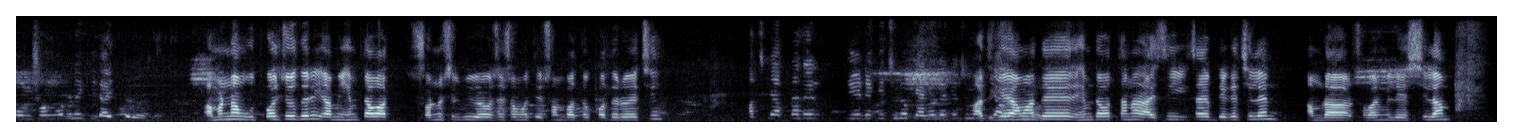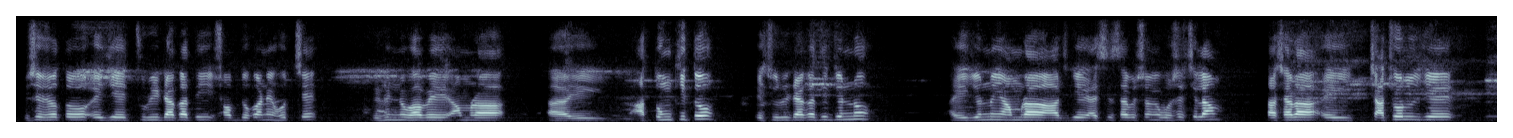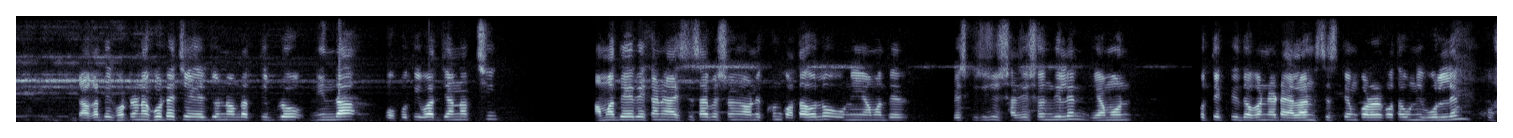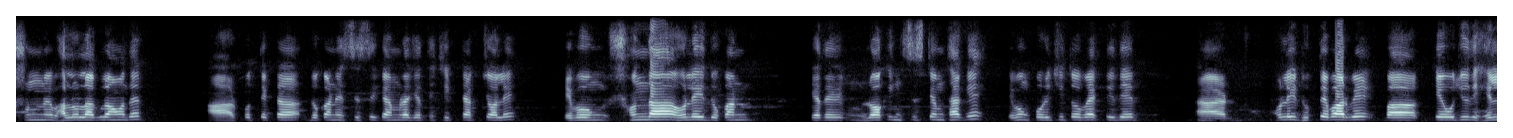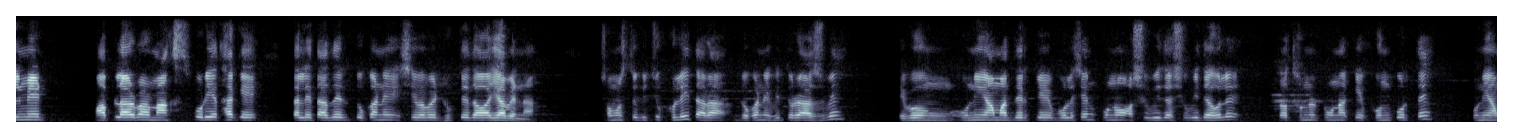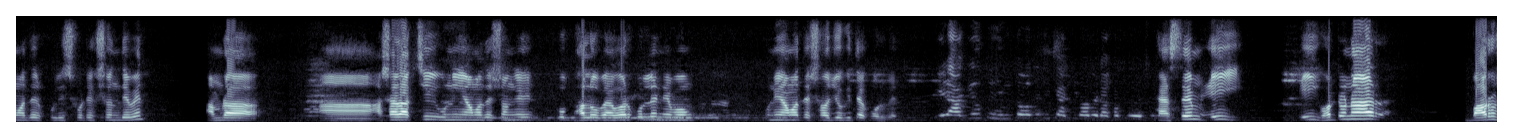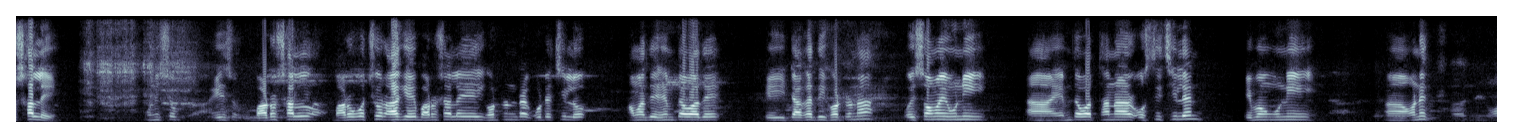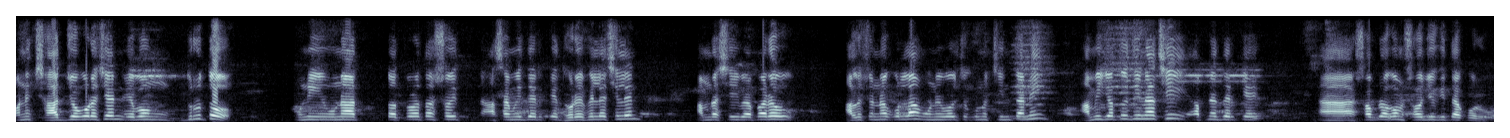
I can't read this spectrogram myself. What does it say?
কোন সংগঠনে কি দায়িত্ব রয়েছে আমার নাম উৎপল চৌধুরী আমি হেমতাবাদ স্বর্ণশিল্পী ব্যবসায় সমিতির সম্পাদক পদে রয়েছি। আজকে আপনাদের কে ডেকেছিল কেন ডেকেছিল? আজকে আমাদের হেমতাবাদ থানার আইসি সাহেব ডেকেছিলেন আমরা সবাই মিলে এসেছিলাম। বিশেষত এই যে চুরি ডাকাতি সব দোকানে হচ্ছে। বিভিন্নভাবে আমরা এই আতঙ্কিত এই চুরি ডাকাতির জন্য। এই জন্যই আমরা আজকে আইসি সাহেবের সঙ্গে বসেছিলাম। তাছাড়া এই চাচল যে ডাকাতি ঘটনা ঘটেছে, এর জন্য আমরা তীব্র নিন্দা ও প্রতিবাদ জানাচ্ছি। আমাদের এখানে আইসি সাহেবের সঙ্গে অনেকক্ষণ কথা হলো, উনি আমাদের বেশ কিছু কিছু সাজেশন দিলেন। যেমন প্রত্যেকটি দোকানে একটা অ্যালার্ম সিস্টেম করার কথা উনি বললেন, খুব শুনে ভালো লাগল আমাদের। আর প্রত্যেকটা দোকানে সিসি ক্যামেরা যাতে ঠিকঠাক চলে এবং সন্ধ্যা হলেই দোকান যাতে লকিং সিস্টেম থাকে এবং পরিচিত ব্যক্তিদের হলেই ঢুকতে পারবে বা কেউ যদি হেলমেট মাফলার বা মাস্ক পরিয়ে থাকে তাহলে তাদের দোকানে সেভাবে ঢুকতে দেওয়া যাবে না। সমস্ত কিছু খুলেই তারা দোকানের ভিতরে আসবে এবং উনি আমাদেরকে বলেছেন কোনো অসুবিধা সুবিধা হলে তৎক্ষণাৎ ওনাকে ফোন করতে উনি আমাদের পুলিশ প্রোটেকশন দেবেন। আমরা আশা রাখছি উনি আমাদের সঙ্গে খুব ভালো ব্যবহার করলেন এবং উনি আমাদের সহযোগিতা করবেন। হ্যাঁ সেম এই এই ঘটনার বারো সালে, উনিশশো বারো সাল, বারো বছর আগে, বারো সালে এই ঘটনাটা ঘটেছিল আমাদের হেমতাবাদে, এই ডাকাতি ঘটনা। ওই সময় উনি হেমতাবাদ থানার ওসি ছিলেন এবং উনি অনেক অনেক সাহায্য করেছেন এবং দ্রুত উনি উনার তৎপরতার সহিত আসামিদেরকে ধরে ফেলেছিলেন। আমরা সেই ব্যাপারেও আলোচনা করলাম। উনি বলছে, কোনো চিন্তা নেই। আমি যতদিন আছি, আপনাদেরকে সব রকম সহযোগিতা করব।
